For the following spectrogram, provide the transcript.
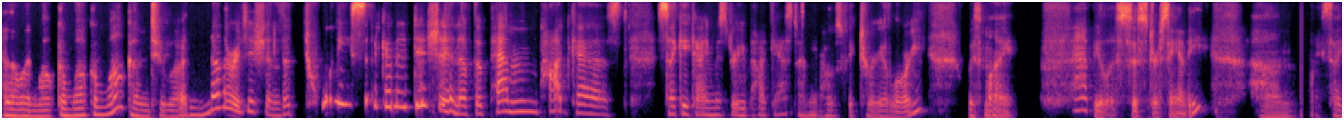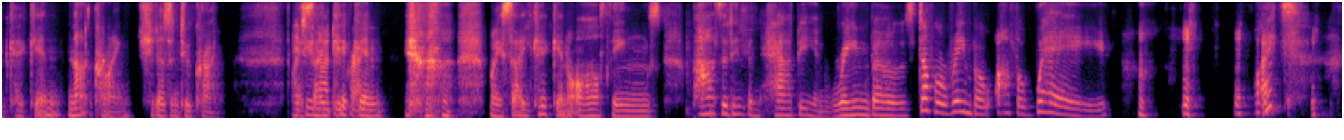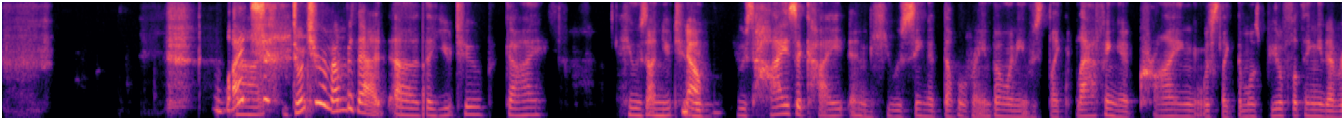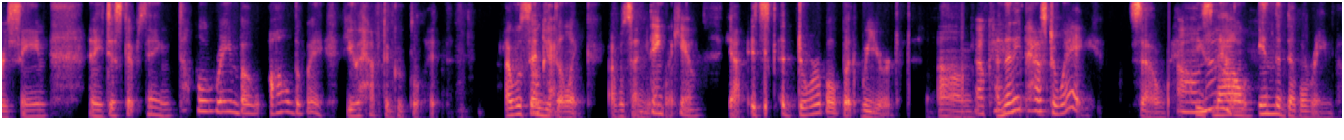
Hello and welcome, welcome, welcome to another edition, the 22nd edition of the PEM podcast, Psychic Eye Mystery Podcast. I'm your host, Victoria Laurie, with my fabulous sister, Sandy, um, my sidekick in not crime. She doesn't do crime. My I do not do sidekick crime. in my sidekick in all things positive and happy and rainbows, double rainbow all the way. What? What? Uh, don't you remember that uh, the YouTube guy? He was on YouTube. No. He was high as a kite and he was seeing a double rainbow and he was like laughing and crying. It was like the most beautiful thing he'd ever seen. And he just kept saying, double rainbow all the way. You have to Google it. I will send you the link. I will send you the link. Thank you. Yeah, it's adorable but weird. Um, Okay. And then he passed away. So Oh, he's now in the double rainbow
